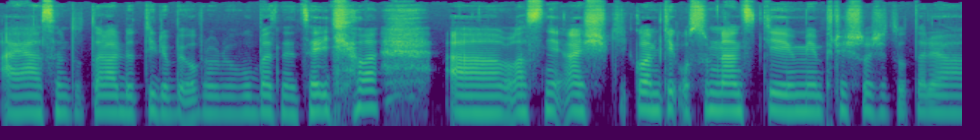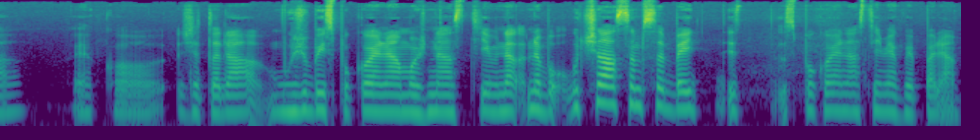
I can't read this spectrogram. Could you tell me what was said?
a já jsem to teda do té doby opravdu vůbec necítila. A vlastně až kolem těch 18 mi přišlo, že to teda jako, že teda můžu být spokojená možná s tím, nebo učila jsem se být spokojená s tím, jak vypadám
